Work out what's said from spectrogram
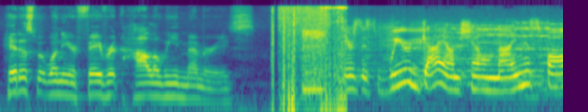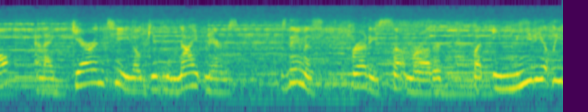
hit us with one of your favorite Halloween memories. There's this weird guy on Channel 9 this fall, and I guarantee he'll give you nightmares. His name is Freddy something or other, but immediately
